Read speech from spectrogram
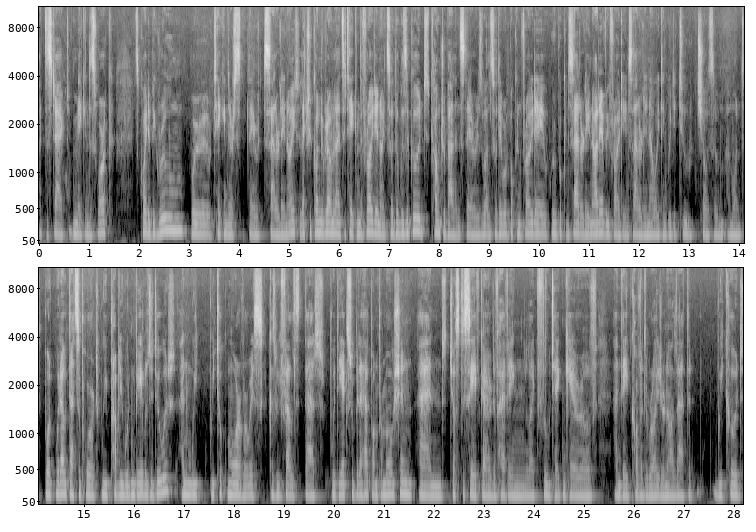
at the start of making this work. It's quite a big room. We're taking their their Saturday night. Electric Underground lads are taking the Friday night, so there was a good counterbalance there as well. So they were booking Friday, we were booking Saturday. Not every Friday and Saturday now. I think we did two shows a, a month. But without that support, we probably wouldn't be able to do it, and we we took more of a risk because we felt that with the extra bit of help on promotion and just the safeguard of having like food taken care of, and they'd cover the rider and all that, that we could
